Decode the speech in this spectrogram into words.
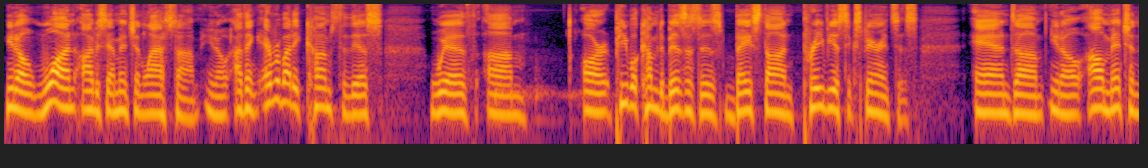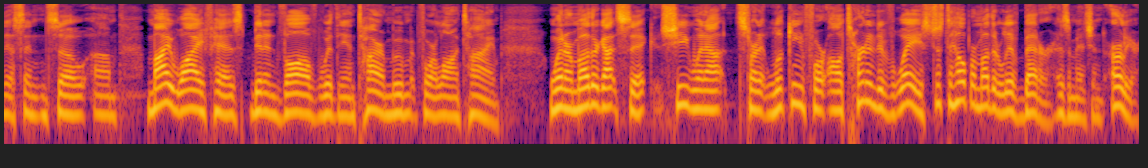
you know one obviously i mentioned last time you know i think everybody comes to this with um or people come to businesses based on previous experiences. And um, you know i'll mention this and so um, my wife has been involved with the entire movement for a long time when her mother got sick, she went out, started looking for alternative ways just to help her mother live better, as I mentioned earlier.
